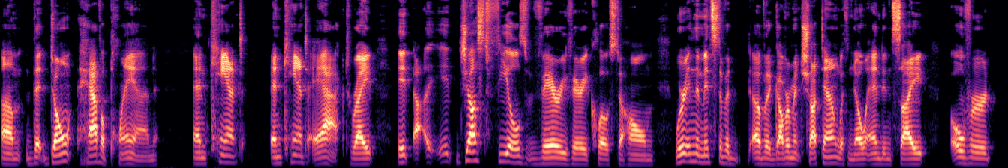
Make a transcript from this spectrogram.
um, that don't have a plan and can't and can't act right? It uh, it just feels very very close to home. We're in the midst of a of a government shutdown with no end in sight over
